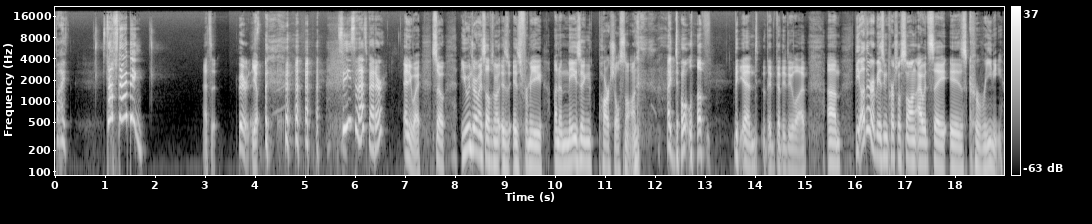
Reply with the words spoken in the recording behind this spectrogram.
five. Stop snapping. That's it. There it is. Yep. See, so that's better. Anyway, so You Enjoy Myself is, is for me an amazing partial song. I don't love the end that they, that they do live. Um, the other amazing partial song I would say is Carini.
